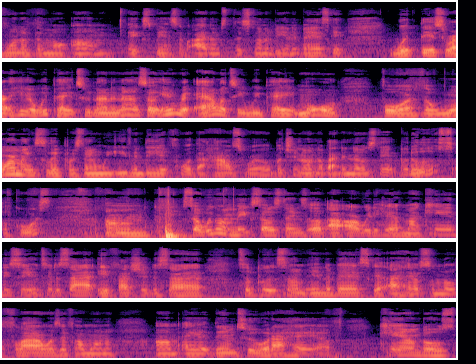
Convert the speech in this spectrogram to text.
one of the more um expensive items that's going to be in the basket. With this right here we paid two ninety nine. so in reality we paid more for the warming slippers than we even did for the house robe. But, you know, nobody knows that but us, of course. Um, so we're going to mix those things up. I already have my candy sitting to the side. If I should decide to put some in the basket, I have some little flowers if I want to um, add them to it. I have candles.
